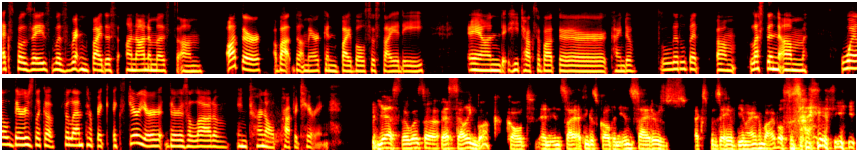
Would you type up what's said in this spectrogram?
exposés was written by this anonymous um, author about the American Bible Society, and he talks about their kind of little bit um, less than um, while there's like a philanthropic exterior, there's a lot of internal profiteering. Yes, there was a best-selling book called "An Inside." I think it's called "An Insider's Expose of the American Bible Society."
